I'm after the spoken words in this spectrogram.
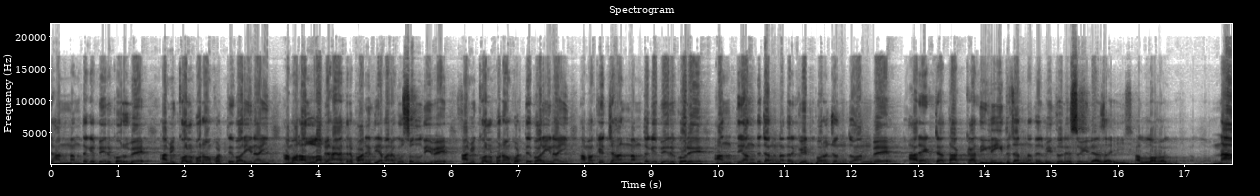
জাহান্নাম থেকে বের করবে। আমি কল্পনাও করতে পারি নাই, আমার আল্লাহ হায়াতের পানি দিয়ে আমার গোসল দিবে। আমি কল্পনাও করতে পারি নাই, আমাকে জাহান্নাম থেকে বের করে আনতে আনতে জান্নাতের গেট পর্যন্ত আনবে। আর একটা ধাক্কা দিলেই তো জান্নাতের ভিতরে চইলা যাই আল্লাহ। না,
